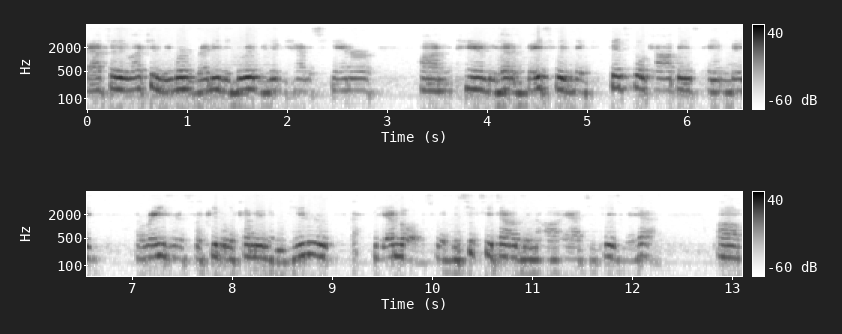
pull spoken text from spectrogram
after the election, we weren't ready to do it. We didn't have a scanner on hand. We had to basically make physical copies and make arrangements for people to come in and view the envelopes with the 60,000 uh, absentees we had. Um,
